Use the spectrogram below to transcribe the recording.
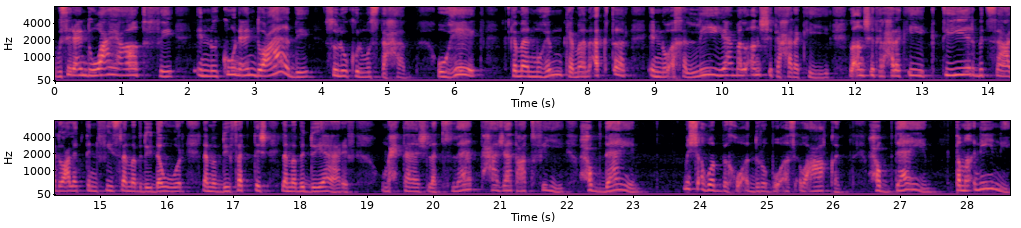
وبصير عنده وعي عاطفي إنه يكون عنده عادي سلوكه المستحب. وهيك كمان مهم كمان أكتر إنه أخليه يعمل أنشطة حركية. الأنشطة الحركية كتير بتساعده على التنفيس لما بده يدور لما بده يفتش لما بده يعرف. ومحتاج لثلاث حاجات عاطفية. حب دايم. مش أوبخ وأضرب وأعاقب. حب دايم. طمأنيني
